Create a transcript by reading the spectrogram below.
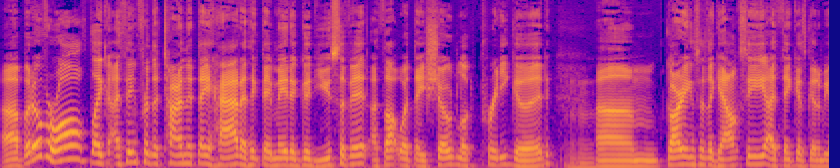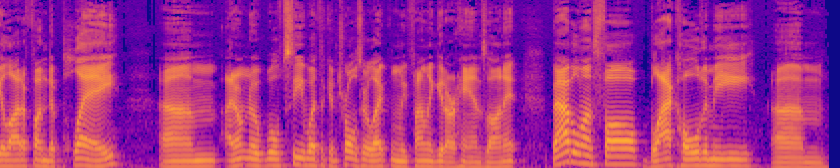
Uh, but overall, like I think for the time that they had, I think they made a good use of it. I thought what they showed looked pretty good. Mm-hmm. Um, Guardians of the Galaxy, I think, is going to be a lot of fun to play. Um, I don't know. We'll see what the controls are like when we finally get our hands on it. Babylon's Fall, black hole to me. Um,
